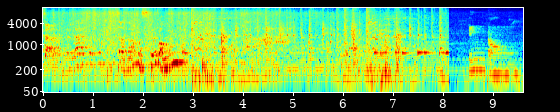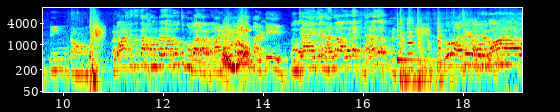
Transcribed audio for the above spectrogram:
चला. मस्कर भाऊ. टिंग टॉंग टिंग टॉंग वाटली तर दाखवा मोठा जादू तू मोगायला लागला पार्टी पार्टी तुमच्या आईच्या झांजा वाजवले. दरवाजा हो अजय अजय भाऊ.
